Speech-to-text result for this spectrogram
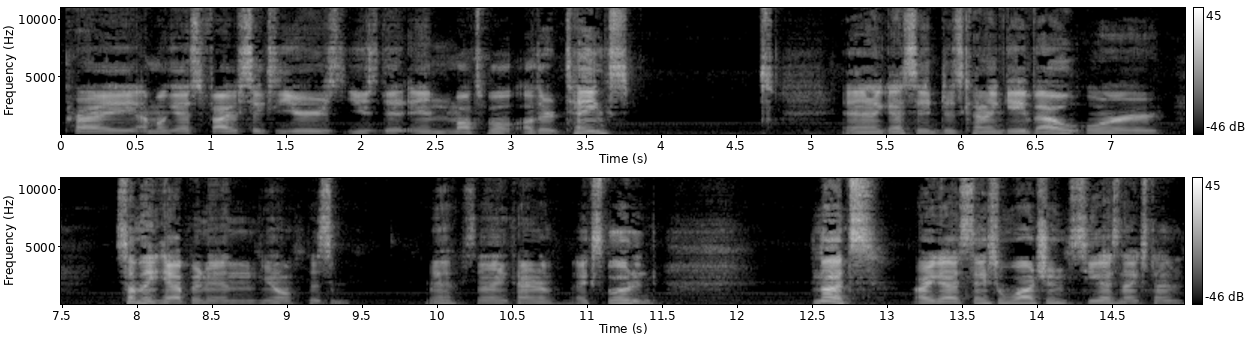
probably I'm gonna guess five six years. Used it in multiple other tanks, and I guess it just kind of gave out or something happened and, you know, this, yeah, something kind of exploded. Nuts. Alright guys, thanks for watching. See you guys next time.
